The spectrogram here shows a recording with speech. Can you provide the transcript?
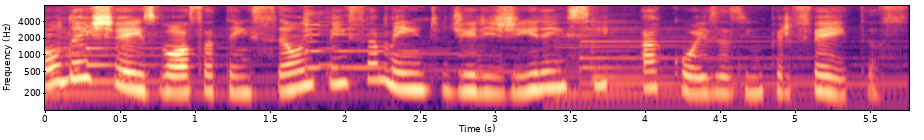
ou deixeis vossa atenção e pensamento dirigirem-se a coisas imperfeitas.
